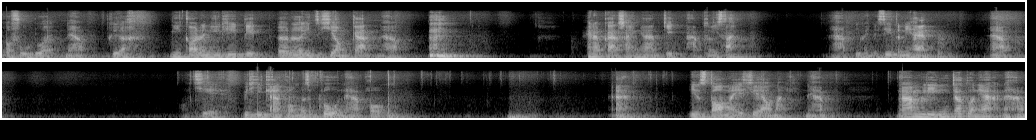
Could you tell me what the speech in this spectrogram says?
ตัว full ด้วยนะครับเผื่อมีกรณีที่ติด error insecure เหมือนกันนะครับ ให้ทำการใช้งาน git นะครับตัวนี้ซะนะครับ dependency ตัวนี้แทนนะครับโอเค วิธีการของเมื่อสักครู่นะครับผม อะ install MySQL ใหม่นะครับนำลิงก์เจ้าตัวเนี้ยนะครับ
